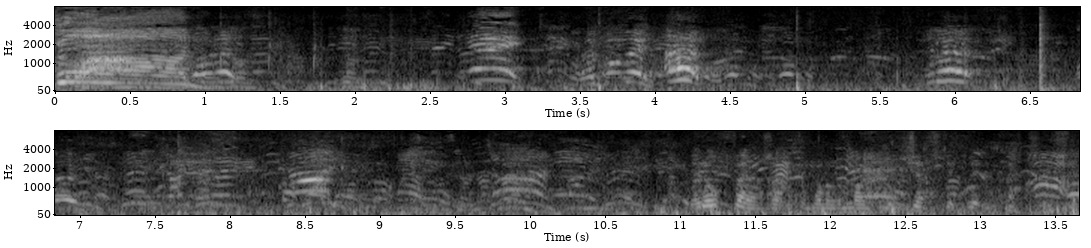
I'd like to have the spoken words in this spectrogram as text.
Go on! In all fairness, that's one of the most majestic little catches.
